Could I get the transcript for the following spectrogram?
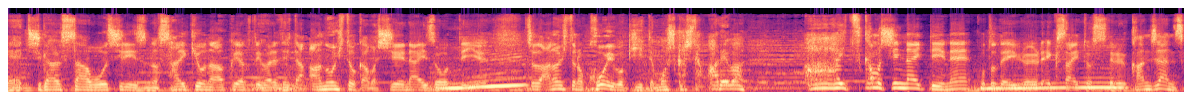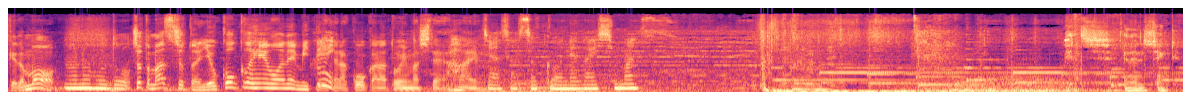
えー違うスター・ウォーズシリーズの最強の悪役と言われていたあの人かもしれないぞっていう、ちょっとあの人の声を聞いて、もしかしてあれは、ああ、あいつかもしんないっていうね、ことでいろいろエキサイトしてる感じなんですけども、なるほどちょっとまずちょっとね、予告編をね、見ていただこうかなと思いまして、はい。じゃあ早速お願いします It's an instinct.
